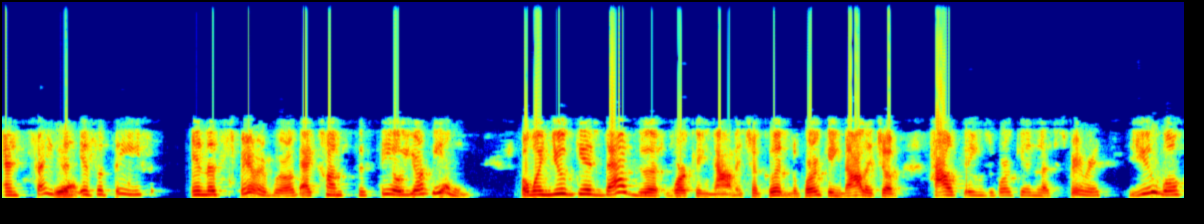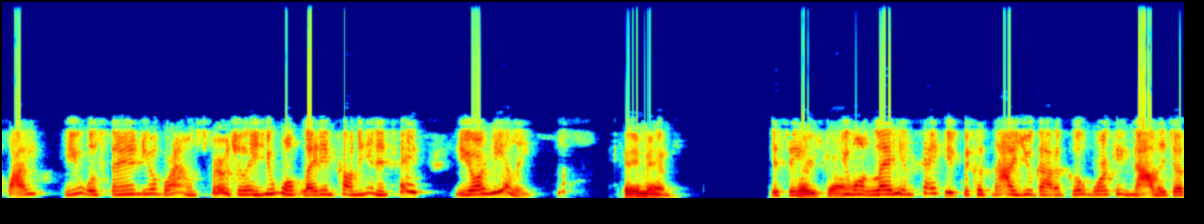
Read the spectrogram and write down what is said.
And Satan Yeah. is a thief in the spirit world that comes to steal your healing. But when you get that good working knowledge, a good working knowledge of how things work in the spirit, you will fight, you will stand your ground spiritually. You won't let him come in and take your healing. Amen. You see, you won't let him take it because now you got a good working knowledge of,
